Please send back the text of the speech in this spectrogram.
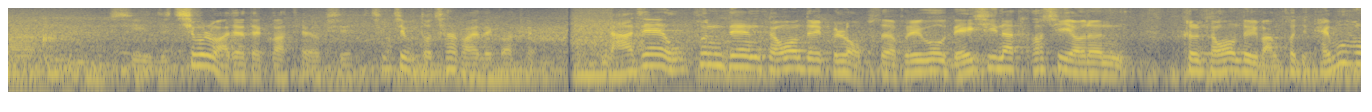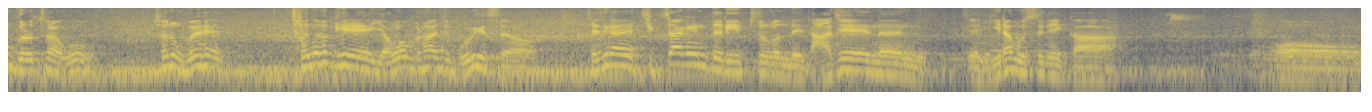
아, 역시 이제 침을 맞아야 될 것 같아요. 역시 침집부터 찾아봐야 될 것 같아요. 낮에 오픈된 병원들이 별로 없어요. 그리고 4시나 5시에 여는 그런 병원들이 많거든요. 대부분 그렇더라고. 저는 왜 저녁에 영업을 하는지 모르겠어요. 제 생각에 직장인들이 주로 건데 낮에는 이제 일하고 있으니까 어,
